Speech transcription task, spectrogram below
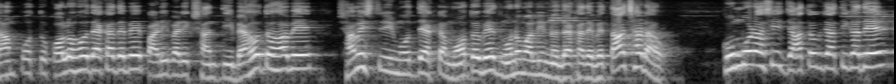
দাম্পত্য কলহ দেখা দেবে, পারিবারিক শান্তি ব্যাহত হবে, স্বামী স্ত্রীর মধ্যে একটা মতভেদ, মনোমালিন্য দেখা দেবে। তাছাড়াও কুম্ভ রাশির জাতক জাতিকাদের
